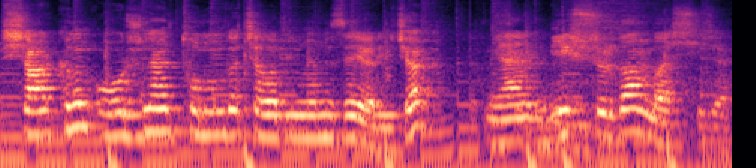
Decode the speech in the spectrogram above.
şarkının orijinal tonunda çalabilmemize yarayacak. yani bir şuradan başlayacak.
